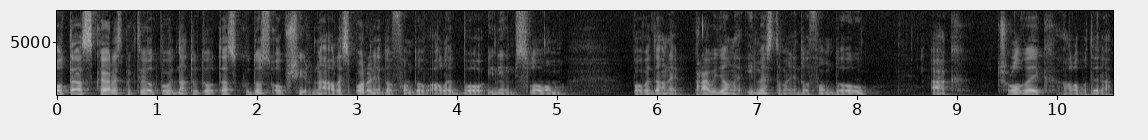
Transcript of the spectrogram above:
otázka, respektíve odpoveď na túto otázku dosť obšírna, ale sporenie do fondov alebo iným slovom povedané pravidelné investovanie do fondov, ak človek, alebo teda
